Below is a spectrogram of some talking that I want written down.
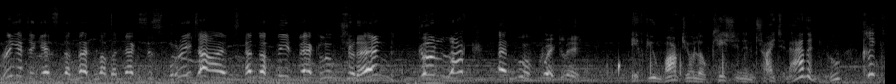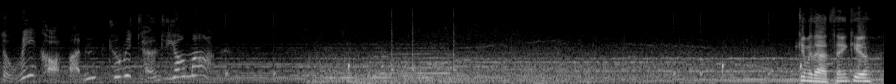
ring it against the metal of the Nexus three times, and the feedback loop should end! Good luck, and move quickly! If you marked your location in Triton Avenue, click the recall button to return to your mark. Give me that, thank you.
